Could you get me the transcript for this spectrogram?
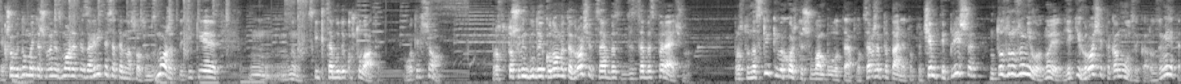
Якщо ви думаєте, що ви не зможете загрітися тим насосом, зможете, тільки ну, скільки це буде коштувати. От і все. Просто те, що він буде економити гроші, це, без, це безперечно. Просто наскільки ви хочете, щоб вам було тепло, це вже питання. Тобто, чим тепліше, ну то зрозуміло, ну які гроші, така музика, розумієте?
